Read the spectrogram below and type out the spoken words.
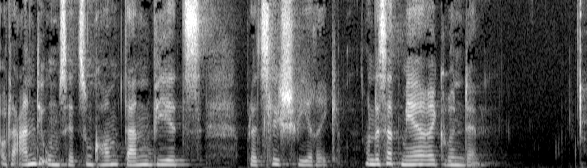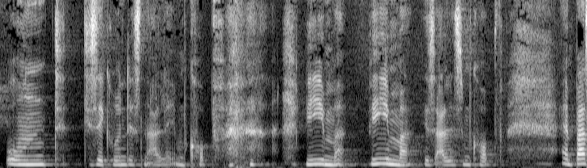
oder an die Umsetzung kommt, dann wird es plötzlich schwierig. Und das hat mehrere Gründe. Und diese Gründe sind alle im Kopf. wie immer, wie immer ist alles im Kopf. Ein paar,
